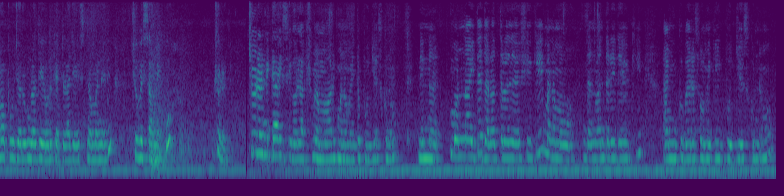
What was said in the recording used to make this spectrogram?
మా పూజ రూమ్లో దేవుడికి ఎట్లా చేసినాం అనేది చూపిస్తాం మీకు. చూడండి. చూడండి గాయస్ ఇగో లక్ష్మీ అమ్మవారికి మనం అయితే పూజ చేసుకున్నాం. నిన్న మొన్న అయితే ధనత్రదశికి మనము ధన్వంతరి దేవికి అండ్ కుబేర స్వామికి పూజ చేసుకున్నాము.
